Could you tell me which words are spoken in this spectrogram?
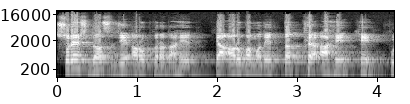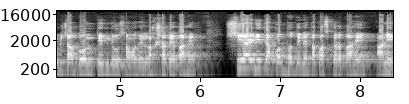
सुरेश धस जे आरोप करत आहेत त्या आरोपामध्ये तथ्य आहे हे पुढच्या दोन तीन दिवसामध्ये लक्षात येत आहे. सीआयडी त्या पद्धतीने तपास करत आहे आणि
